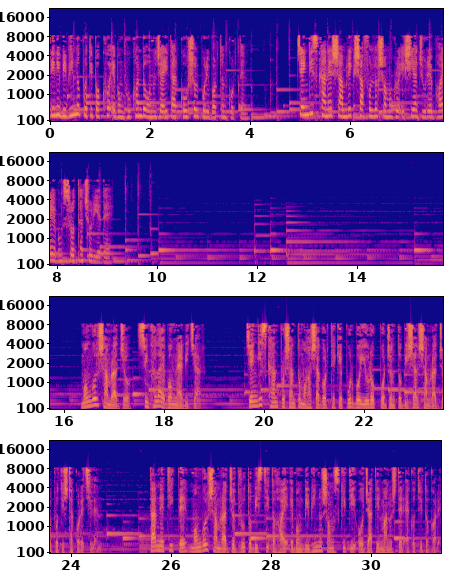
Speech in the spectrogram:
তিনি বিভিন্ন প্রতিপক্ষ এবং ভূখণ্ড অনুযায়ী তার কৌশল পরিবর্তন করতেন। চেঙ্গিস খানের সামরিক সাফল্য সমগ্র এশিয়া জুড়ে ভয় এবং শ্রদ্ধা ছড়িয়ে দেয়। মঙ্গল সাম্রাজ্য, শৃঙ্খলা এবং ন্যায়বিচার। চেঙ্গিস খান প্রশান্ত মহাসাগর থেকে পূর্ব ইউরোপ পর্যন্ত বিশাল সাম্রাজ্য প্রতিষ্ঠা করেছিলেন। তার নেতৃত্বে মঙ্গল সাম্রাজ্য দ্রুত বিস্তৃত হয় এবং বিভিন্ন সংস্কৃতি ও জাতির মানুষদের একত্রিত করে।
